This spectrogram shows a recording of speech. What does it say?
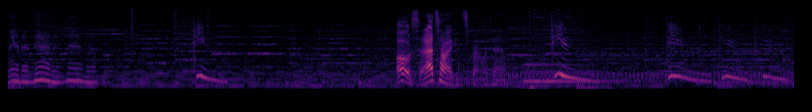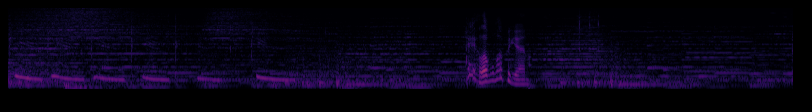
Na na na na na na. Pew. Oh, so that's how I can sprint with him. Pew. Pew, pew, pew, pew, pew, pew, pew, pew. Hey, I leveled up again.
